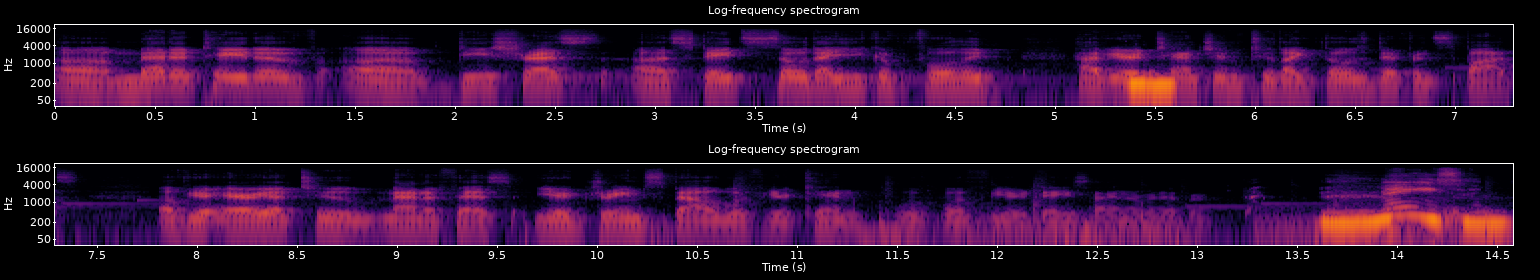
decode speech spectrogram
uh, meditative uh, de-stress uh, states so that you can fully have your attention to like those different spots of your area to manifest your dream spell with your kin with, with your day sign or whatever Amazing.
